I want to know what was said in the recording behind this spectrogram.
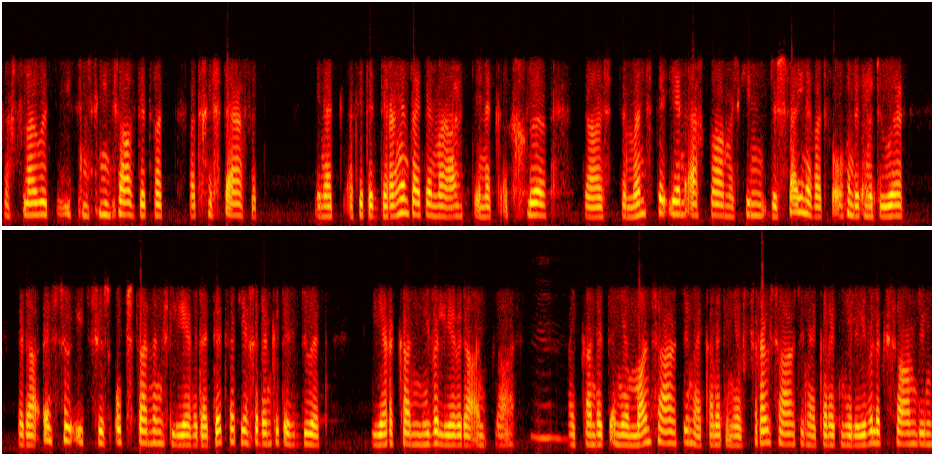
vervlou het, iets miskien selfs dit wat wat gesterf het. En ek ek het 'n dringendheid in my hart en ek ek glo daar's ten minste een egpaar, miskien dosyne wat vanoggend dit moet hoor dat daar is so iets soos opstandingslewe dat dit wat jy gedink het is dood, die Here kan nuwe lewe daarin plaas. Mm. Hy kan dit in jou man se hart doen, hy kan dit in jou vrou se hart doen, hy kan dit in jou huwelik saam doen.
